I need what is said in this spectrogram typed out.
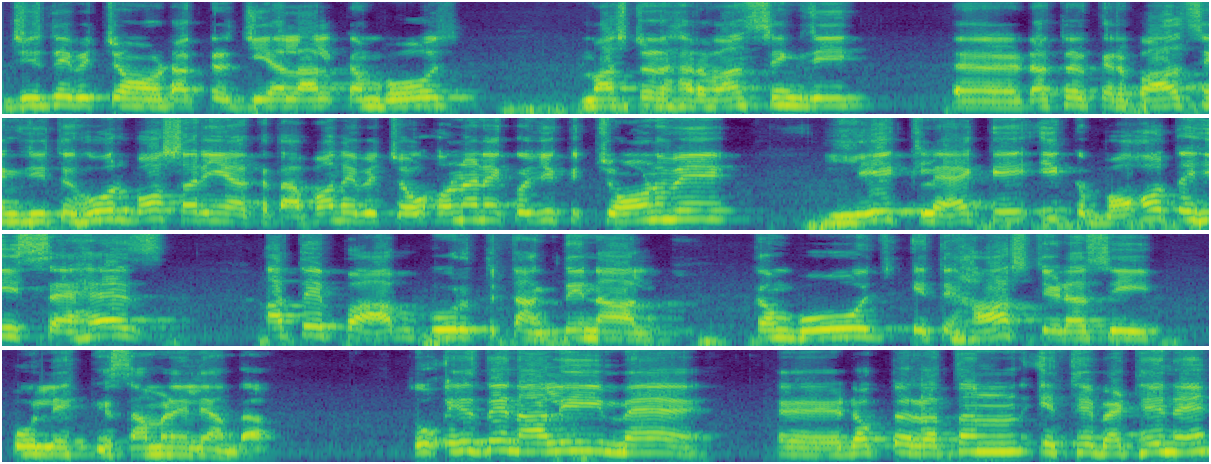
ਜਿਸ ਦੇ ਵਿੱਚੋਂ doctor Jia Lal Kamboj master Harvans Singh ji doctor Kirpal ਸਿੰਘ ਜੀ ਤੇ ਹੋਰ ਬਹੁਤ ਸਾਰੀਆਂ ਕਿਤਾਬਾਂ ਦੇ ਵਿੱਚੋਂ ਉਹਨਾਂ ਨੇ ਕੁਝ ਇੱਕ ਚੋਣਵੇਂ ਲੇਖ ਲੈ ਕੇ ਇੱਕ ਬਹੁਤ ਹੀ ਸਹਿਜ ਅਤੇ ਭਾਵਪੂਰਤ ਢੰਗ ਦੇ ਨਾਲ ਕੰਬੋਜ ਇਤਿਹਾਸ ਜਿਹੜਾ ਸੀ ਉਹ ਲਿਖ ਕੇ ਸਾਹਮਣੇ ਲਿਆਂਦਾ। ਸੋ ਇਸ ਦੇ ਨਾਲ ਹੀ ਮੈਂ ਡਾਕਟਰ ਰਤਨ ਇੱਥੇ ਬੈਠੇ ਨੇ।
